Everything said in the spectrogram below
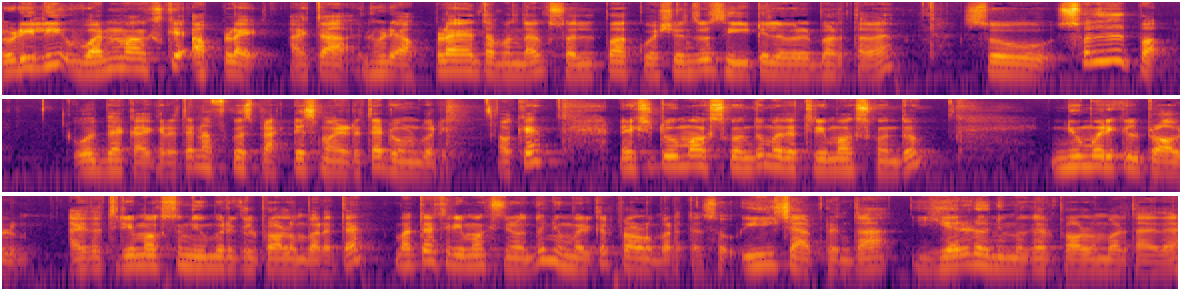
ನೋಡಿ ಇಲ್ಲಿ ಒನ್ ಮಾರ್ಕ್ಸ್ಗೆ ಅಪ್ಲೈ ಆಯಿತಾ? ನೋಡಿ ಅಪ್ಲೈ ಅಂತ ಬಂದಾಗ ಸ್ವಲ್ಪ questions C E T level ಬರ್ತವೆ. ಸೊ ಸ್ವಲ್ಪ ಓದಬೇಕಾಗಿರುತ್ತೆ. ಅಫ್ಕೋರ್ಸ್ ಪ್ರಾಕ್ಟೀಸ್ ಮಾಡಿರುತ್ತೆ. Don't worry okay next two ಮಾರ್ಕ್ಸ್ಗೊಂದು ಮತ್ತು ತ್ರೀ ಮಾರ್ಕ್ಸ್ಗೊಂದು ನ್ಯೂಮರಿಕಲ್ ಪ್ರಾಬ್ಲಮ್ ಆಯಿತಾ? ತ್ರೀ ಮಾರ್ಕ್ಸ್ ನ್ಯೂಮರಿಕಲ್ ಪ್ರಾಬ್ಲಮ್ ಬರುತ್ತೆ. ಮತ್ತು ತ್ರೀ ಮಾರ್ಕ್ಸ್ ಇನ್ನೊಂದು ನ್ಯೂಮರಿಕಲ್ ಪ್ರಾಬ್ಲಮ್ ಬರುತ್ತೆ. ಸೊ ಈ ಚಾಪ್ಟ್ರಿಂದ ಎರಡು ನ್ಯೂಮರಿಕಲ್ ಪ್ರಾಬ್ಲಮ್ ಬರ್ತಾ ಇದೆ.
